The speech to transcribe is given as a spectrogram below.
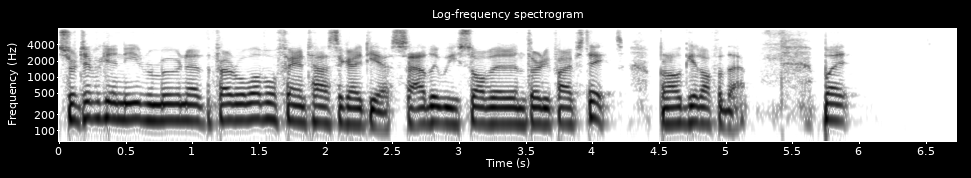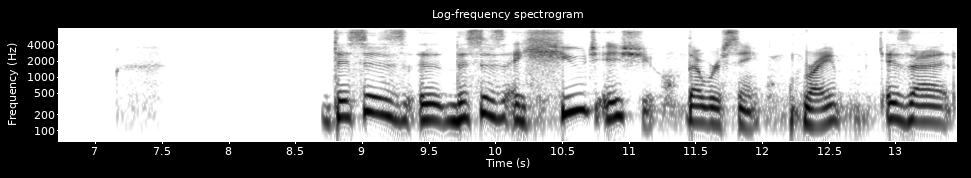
Certificate of need removing at the federal level, fantastic idea. Sadly, we solve it in 35 states, but I'll get off of that. But this is uh, this is a huge issue that we're seeing right? Is that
